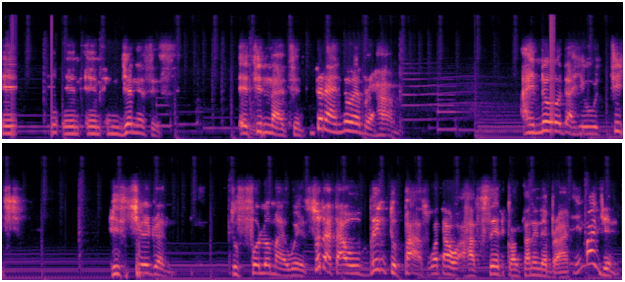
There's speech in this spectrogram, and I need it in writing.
in in, in, in Genesis 18 19. He said, I know Abraham. I know that he will teach his children to follow my ways so that I will bring to pass what I have said concerning Abraham. Imagine,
